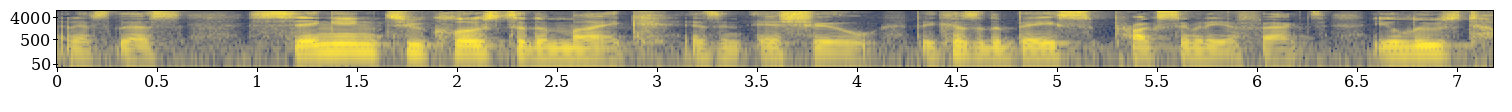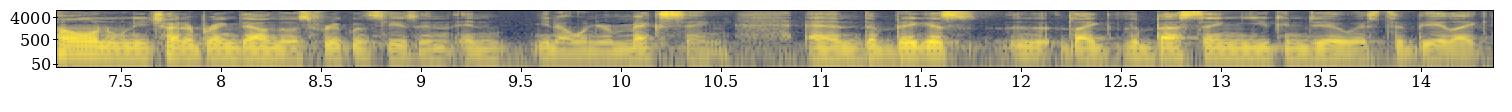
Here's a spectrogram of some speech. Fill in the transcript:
And it's this singing too close to the mic is an issue because of the bass proximity effect. You lose tone when you try to bring down those frequencies in, in you know when you're mixing. And the biggest like the best thing you can do is to be like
